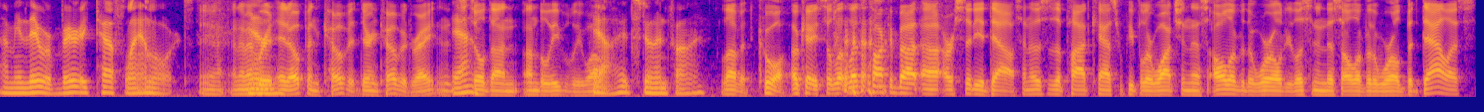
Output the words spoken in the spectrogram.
I mean, they were very tough landlords. Yeah. And I remember And- it, it opened COVID during COVID, right? And it's Yeah. still done unbelievably well. Yeah, it's doing fine. Love it. Cool. Okay, so let, us talk about uh, our city of Dallas. I know this is a podcast where people are watching this all over the world. You're listening to this all over the world. But Dallas,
